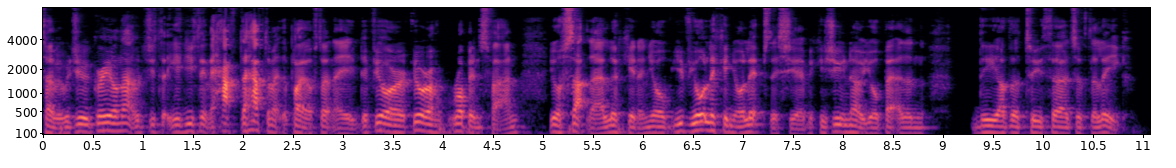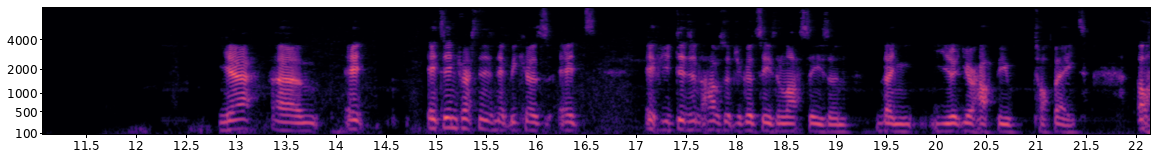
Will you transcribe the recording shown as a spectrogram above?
Toby, would you agree on that? Would you, th- do you think they have to have to make the playoffs, don't they? If you're if you're a Robins fan, you're sat there looking and you're you've, you're licking your lips this year because you know you're better than the other two thirds of the league. Yeah, um, it it's interesting, isn't it? Because it's if you didn't have such a good season last season, then you, you're happy top eight. All,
